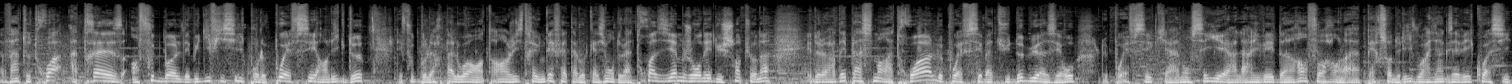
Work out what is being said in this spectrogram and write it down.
23 à 13 en football. Début difficile pour le Pau FC en Ligue 2. Les footballeurs palois ont enregistré une défaite à l'occasion de la troisième journée du championnat et de leur déplacement à 3. Le Pau FC battu 2 buts à 0. Le Pau FC qui a annoncé hier l'arrivée d'un renfort en la personne de l'Ivoirien Xavier Kouassi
